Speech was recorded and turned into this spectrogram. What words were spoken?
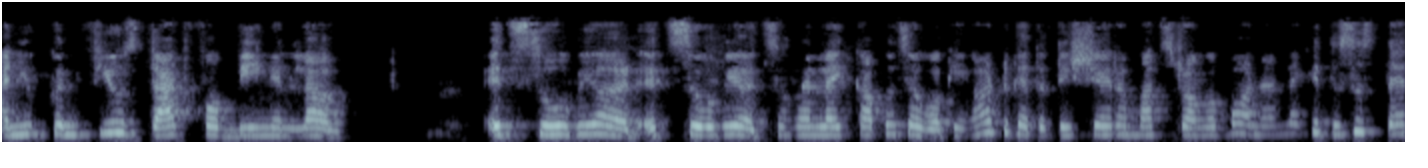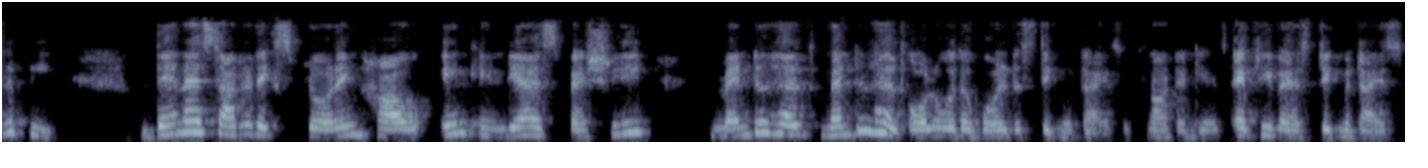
and you confuse that for being in love. It's so weird it's so weird. So when like couples are working out together they share a much stronger bond. I'm like this is therapy. Then i started exploring how in india especially mental health mental health all over the world is stigmatized. It's not india it's everywhere stigmatized.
